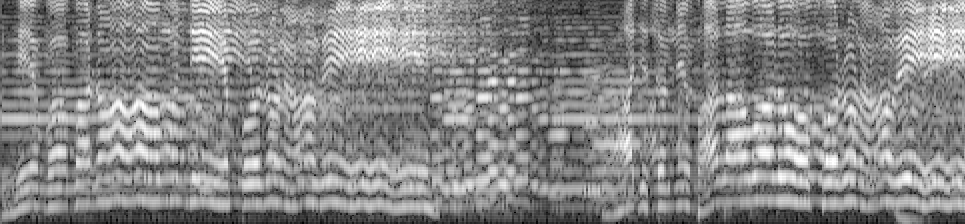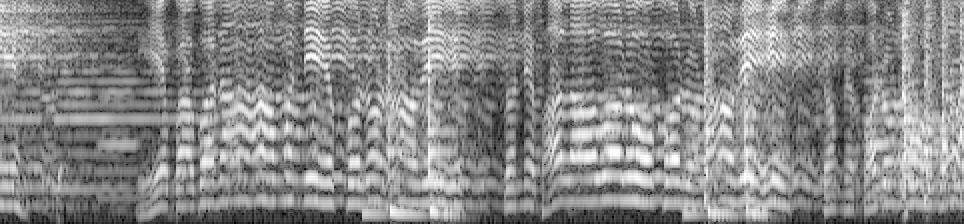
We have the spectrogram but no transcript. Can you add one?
હે બાબા રામદેવ પરણાવે આજ તને ભાલા વાળો પરણાવે હે બાબા રામદેવ પરણાવે તને ભાલા વાળો પરણાવે તમે પરણો ભાઈ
